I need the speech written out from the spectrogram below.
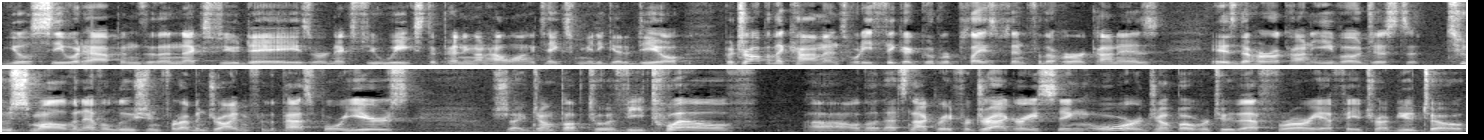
you'll see what happens in the next few days or next few weeks, depending on how long it takes for me to get a deal. But drop in the comments, what do you think a good replacement for the Huracan is? Is the Huracan Evo just too small of an evolution for what I've been driving for the past four years? Should I jump up to a V12? Uh, although that's not great for drag racing, or jump over to that Ferrari F8 Tributo.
